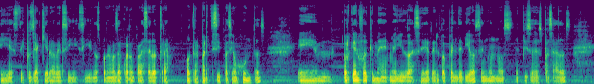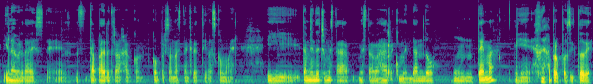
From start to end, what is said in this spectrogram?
Y este, pues ya quiero a ver si, si nos ponemos de acuerdo para hacer otra, otra participación juntos. Em, porque él fue el que me, me, ayudó a hacer el papel de Dios en unos episodios pasados. Y la verdad, este, está padre trabajar con, con personas tan creativas como él. Y también, de hecho, me, está, me estaba recomendando un tema eh, a propósito de,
